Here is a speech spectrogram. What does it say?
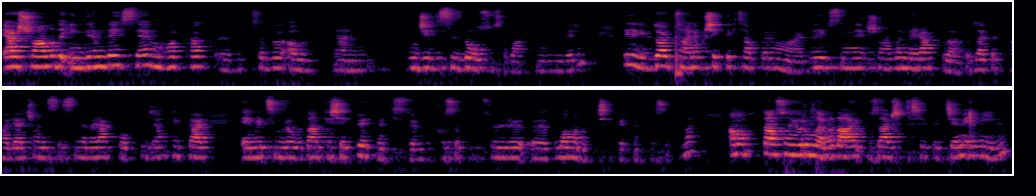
Eğer şu anda da indirimdeyse muhakkak e, bu kitabı alın. Yani bu cildi sizde olsun Sabahattin Ali'nin derim. Dediğim gibi dört tane bu şekilde kitaplarım vardı. Hepsini şu anda merakla, özellikle palyaço listesinde merakla okuyacağım. Tekrar Emre Timur'a buradan teşekkür etmek istiyorum. Bu fırsatı bir türlü e, bulamadım teşekkür etmek fırsatını. Ama okuduktan sonra yorumlarıma daha güzel bir şekilde teşekkür edeceğime eminim.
